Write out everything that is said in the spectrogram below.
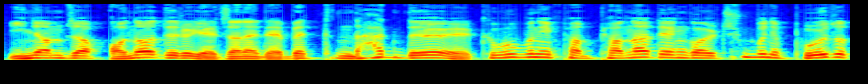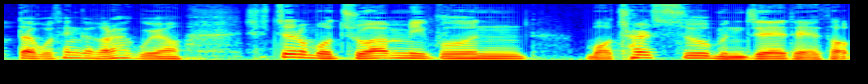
이념적 언어들을 예전에 내뱉은 한들 그 부분이 변화된 걸 충분히 보여줬다고 생각을 하고요. 실제로 뭐 주한미군 뭐 철수 문제에 대해서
